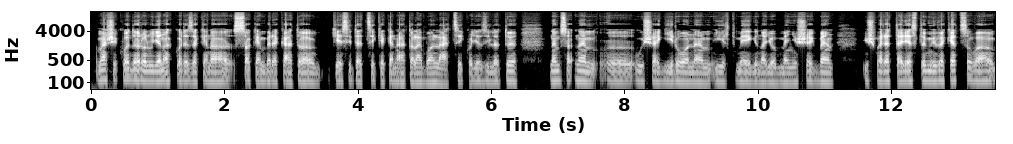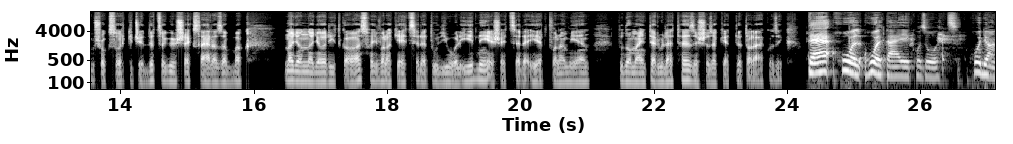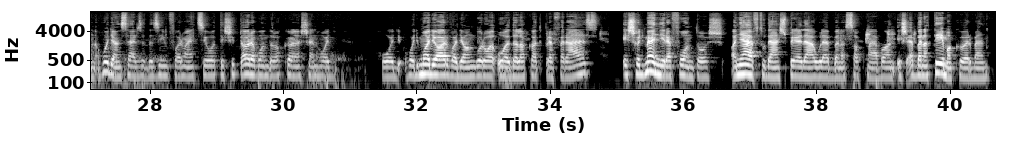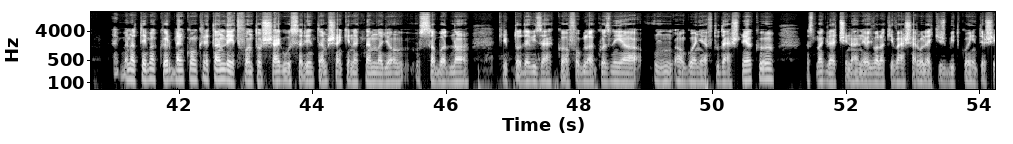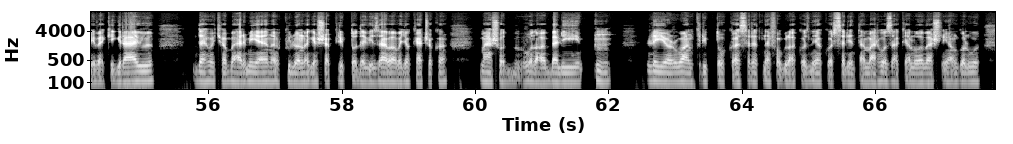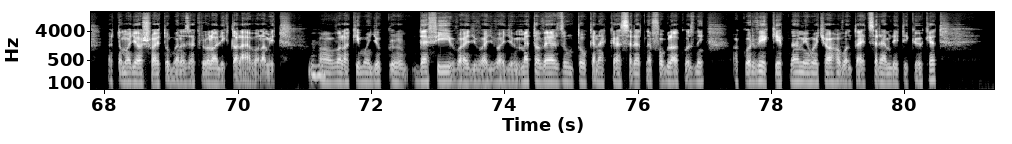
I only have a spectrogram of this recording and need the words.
A másik oldalról ugyanakkor ezeken a szakemberek által készített cikkeken általában látszik, hogy az illető nem, nem ö, újságíró, nem írt még nagyobb mennyiségben ismeretterjesztő műveket, szóval sokszor kicsit döcögősek, szárazabbak. Nagyon-nagyon ritka az, hogy valaki egyszerre tud jól írni, és egyszerre ért valamilyen tudományterülethez, és ez a kettő találkozik. Te hol, hol tájékozódsz? Hogyan, hogyan szerzed az információt? És itt arra gondolok különösen, hogy, hogy, hogy magyar vagy angol oldalakat preferálsz, és hogy mennyire fontos a nyelvtudás például ebben a szakmában, és ebben a témakörben. Ebben a témakörben konkrétan létfontosságú, szerintem senkinek nem nagyon szabadna kriptodevizákkal a angol nyelvtudás nélkül. Azt meg lehet csinálni, hogy valaki vásárol egy kis bitcoint és évekig ráül, de hogyha bármilyen különlegesebb kriptodevizával, vagy akár csak a másodvonalbeli hm, Layer One kriptókkal szeretne foglalkozni, akkor szerintem már hozzá kell olvasni angolul, mert a magyar sajtóban ezekről alig talál valamit. Uh-huh. Ha valaki mondjuk DeFi vagy, vagy, vagy metaverzum tokenekkel szeretne foglalkozni, akkor végképp nem jó, hogyha havonta egyszer említik őket.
